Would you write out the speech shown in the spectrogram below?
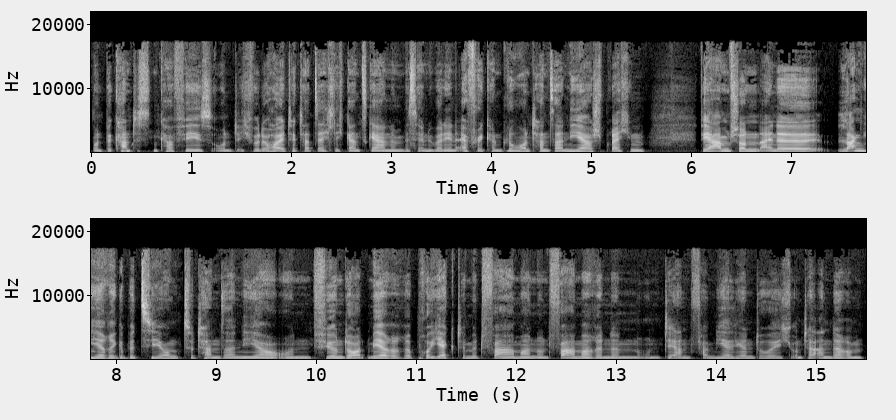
und bekanntesten Cafés und ich würde heute tatsächlich ganz gerne ein bisschen über den African Blue und Tansania sprechen. Wir haben schon eine langjährige Beziehung zu Tansania und führen dort mehrere Projekte mit Farmern und Farmerinnen und deren Familien durch. Unter anderem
